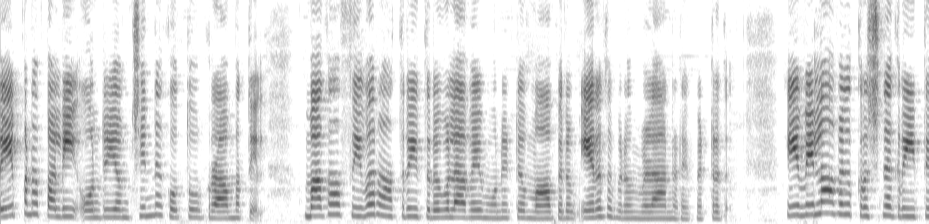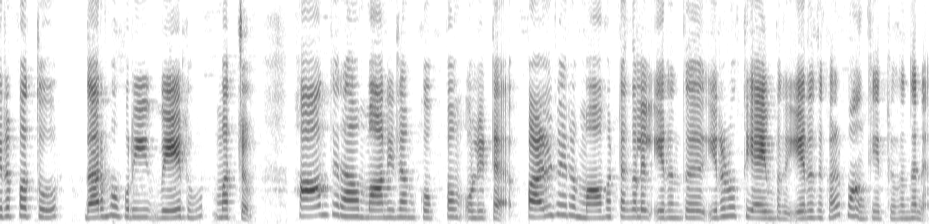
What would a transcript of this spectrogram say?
வேப்பனப்பள்ளி ஒன்றியம் சின்ன கொத்தூர் கிராமத்தில் மகா சிவராத்திரி திருவிழாவை முன்னிட்டு மாபெரும் எருதுவிடும் விழா நடைபெற்றது. இவ்விழாவில் கிருஷ்ணகிரி திருப்பத்தூர் தருமபுரி வேலூர் மற்றும் ஆந்திரா மாநிலம் குப்பம் உள்ளிட்ட பல்வேறு மாவட்டங்களில் இருந்து இருநூத்தி ஐம்பது எருதுகள் பங்கேற்றிருந்தன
